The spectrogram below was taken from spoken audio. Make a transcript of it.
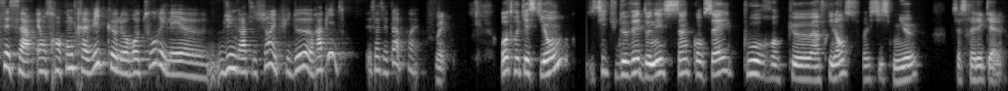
C'est ça. Et on se rend compte très vite que le retour, il est euh, d'une gratifiant et puis deux, euh, rapide. Et ça, c'est top. Ouais. Oui. Autre question. Si tu devais donner cinq conseils pour qu'un freelance réussisse mieux, ça serait lesquels?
